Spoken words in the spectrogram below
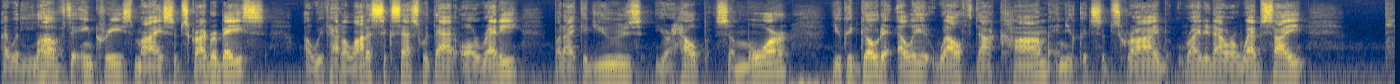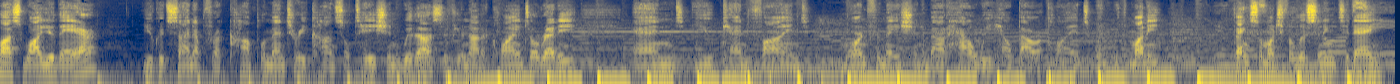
I would love to increase my subscriber base. Uh, we've had a lot of success with that already, but I could use your help some more. You could go to elliottwealth.com and you could subscribe right at our website. Plus, while you're there, you could sign up for a complimentary consultation with us if you're not a client already, and you can find more information about how we help our clients win with money. Thanks so much for listening today.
